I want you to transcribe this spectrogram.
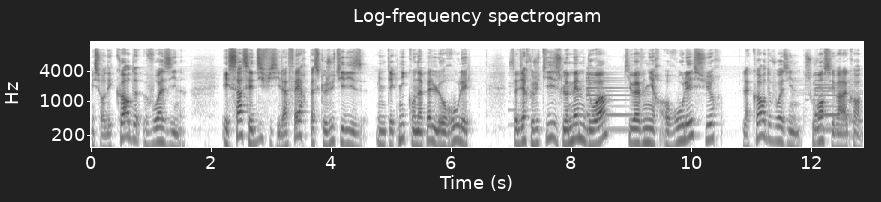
mais sur des cordes voisines. Et ça, c'est difficile à faire parce que j'utilise une technique qu'on appelle le roulé. C'est-à-dire que j'utilise le même doigt qui va venir rouler sur la corde voisine. Souvent, c'est vers la corde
